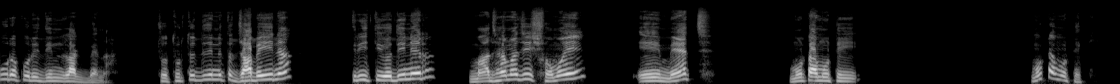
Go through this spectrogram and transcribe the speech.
পুরোপুরি দিন লাগবে না। চতুর্থ দিনে তো যাবেই না। তৃতীয় দিনের মাঝামাঝি সময়ে এই ম্যাচ মোটামুটি মোটামুটি কি?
